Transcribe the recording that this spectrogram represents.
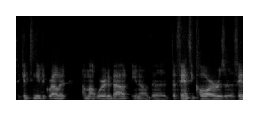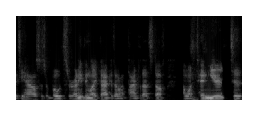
to continue to grow it i'm not worried about you know the the fancy cars or the fancy houses or boats or anything like that because i don't have time for that stuff. I want 10 years to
